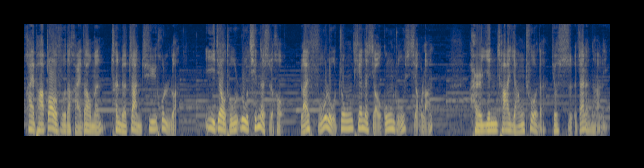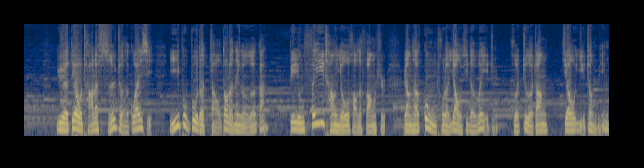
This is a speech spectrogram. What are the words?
害怕报复的海盗们趁着战区混乱，异教徒入侵的时候。来俘虏中天的小公主小兰，而阴差阳错的就死在了那里。月调查了死者的关系，一步步的找到了那个鹅肝，并用非常友好的方式让他供出了药剂的位置和这张交易证明。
